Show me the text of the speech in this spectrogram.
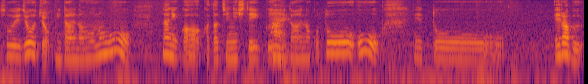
そういう情緒みたいなものを何か形にしていくはい。みたいなことを、えっと選ぶ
